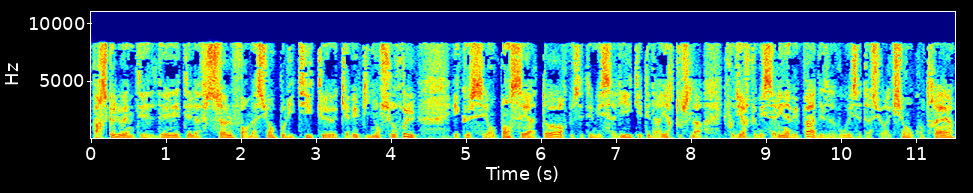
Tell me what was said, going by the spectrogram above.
parce que le MTLD était la seule formation politique euh, qui avait pignon sur rue et que c'est on pensait à tort que c'était Messali qui était derrière tout cela. Il faut dire que Messali n'avait pas désavoué cette insurrection, au contraire,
